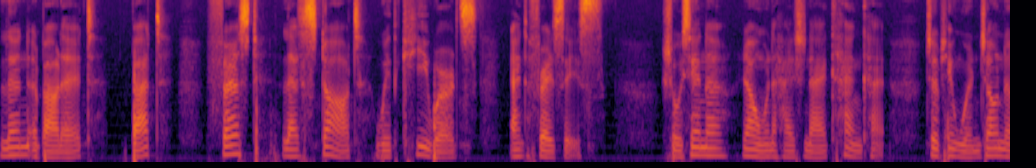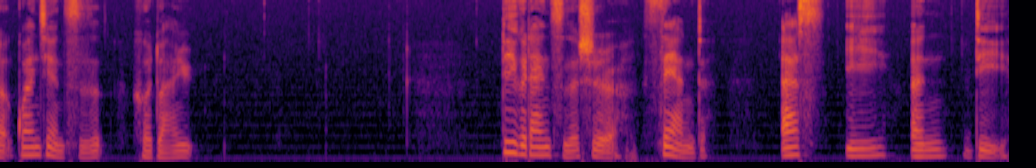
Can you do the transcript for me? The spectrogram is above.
learn about it, but First, let's start with keywords and phrases. 首先呢，让我们呢还是来看看 这篇文章的关键词和短语。第一个单词是 send，s e n d，s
